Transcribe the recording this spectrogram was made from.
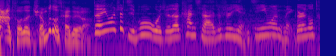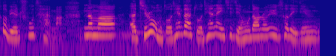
大头的全部都猜对了，对，因为这几部我觉得看起来就是演技，因为每个人都特别出彩嘛。那么，呃，其实我们昨天在昨天那一期节目当中预测的已经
